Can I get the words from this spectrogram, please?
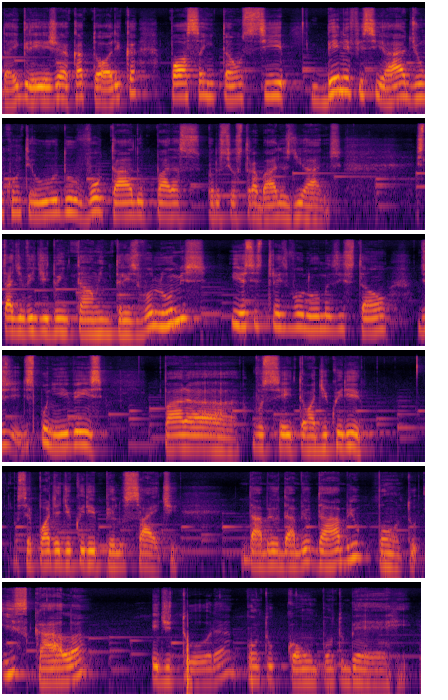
da Igreja Católica possa então se beneficiar de um conteúdo voltado para, para os seus trabalhos diários. Está dividido então em três volumes e esses três volumes estão disponíveis para você então adquirir. Você pode adquirir pelo site www.escalaeditora.com.br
